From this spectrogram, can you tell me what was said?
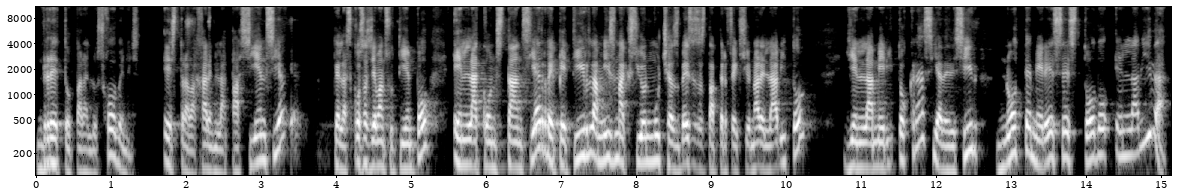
reto para los jóvenes es trabajar en la paciencia que las cosas llevan su tiempo, en la constancia, repetir la misma acción muchas veces hasta perfeccionar el hábito, y en la meritocracia, de decir, no te mereces todo en la vida,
